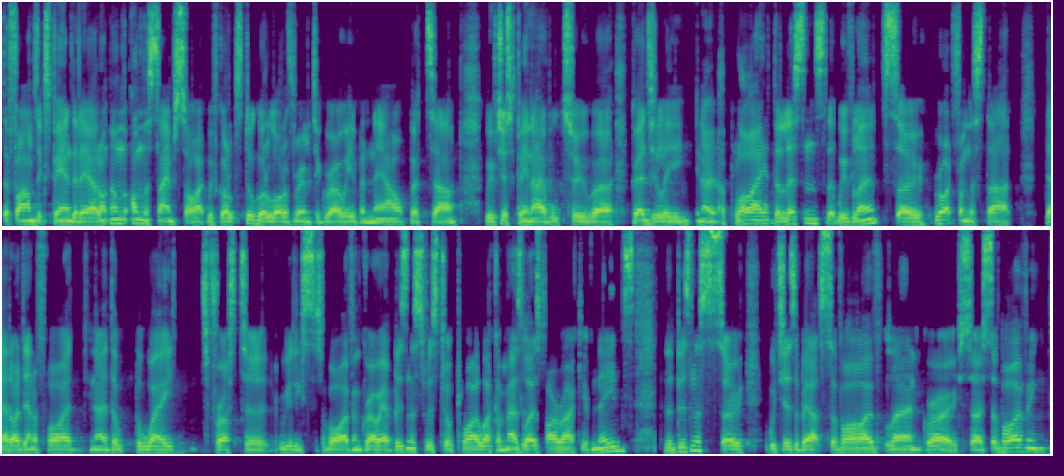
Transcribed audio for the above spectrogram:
the farm's expanded out on, on, on, the same site. We've got still got a lot of room to grow even now, but um, we've just been able to uh, gradually, you know, apply the lessons that we've learnt. So right from the start, Dad identified, you know, the the way for us to really survive and grow our business was to apply like a Maslow's hierarchy of needs to the business. So, which is about survive, learn, grow. So, surviving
